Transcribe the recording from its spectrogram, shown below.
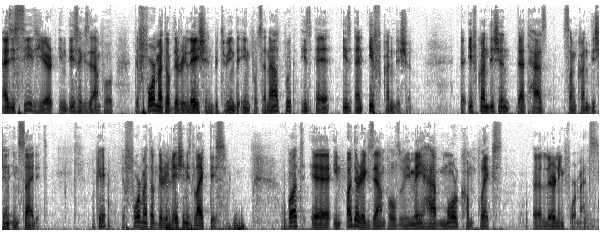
As you see it here in this example the format of the relation between the inputs and output is a is an if condition. A if condition that has some condition inside it okay? The format of the relation is like this. But uh, in other examples we may have more complex uh, learning formats.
